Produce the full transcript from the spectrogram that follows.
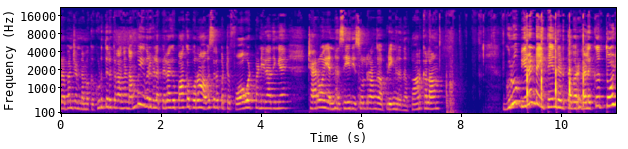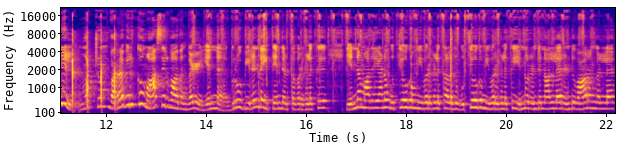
பிரபஞ்சம் நமக்கு கொடுத்துருக்குறாங்க. நம்ம இவர்களை பிறகு பார்க்க போறோம். அவசரப்பட்டு ஃபார்வர்ட் பண்ணிடாதீங்க. டெரோ என்ன செய்தி சொல்றாங்க அப்படிங்கிறத பார்க்கலாம். குரூப் இரண்டை தேர்ந்தெடுத்தவர்களுக்கு தொழில் மற்றும் வரவிருக்கும் ஆசிர்வாதங்கள் என்ன? குரூப் இரண்டை தேர்ந்தெடுத்தவர்களுக்கு என்ன மாதிரியான உத்தியோகம் இவர்களுக்கு அல்லது உத்தியோகம் இவர்களுக்கு இன்னும் ரெண்டு நாளில் ரெண்டு வாரங்களில்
